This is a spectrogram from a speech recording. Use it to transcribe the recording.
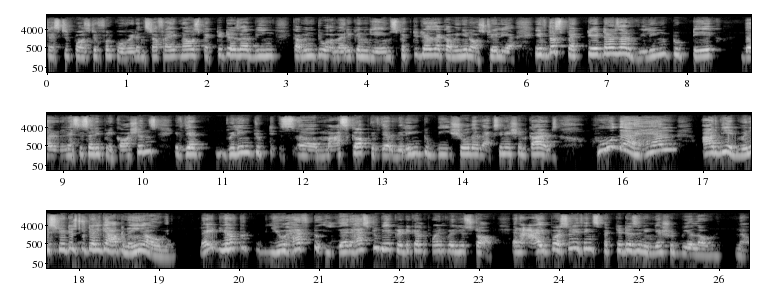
tested positive for covid and stuff right now spectators are being coming to american games spectators are coming in australia if the spectators are willing to take the necessary precautions if they're willing to t- uh, mask up if they're willing to be show their vaccination cards who the hell are the administrators to tell कि आप नहीं आओगे right you have to you have to there has to be a critical point where you stop and i personally think spectators in india should be allowed now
